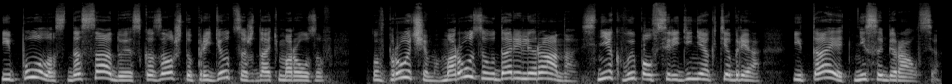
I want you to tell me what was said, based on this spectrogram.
и Полос, досадуя, сказал, что придется ждать морозов. Впрочем, морозы ударили рано, снег выпал в середине октября и таять не собирался.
